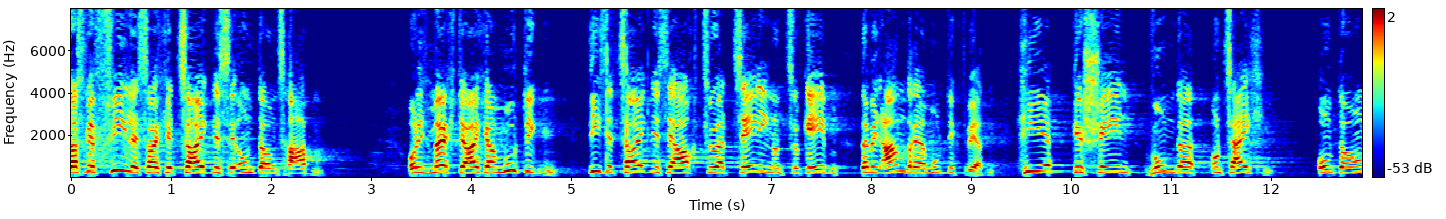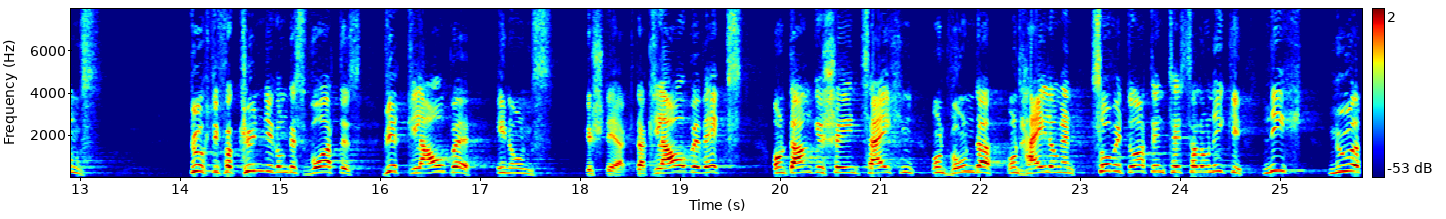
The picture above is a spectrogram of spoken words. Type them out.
dass wir viele solche Zeugnisse unter uns haben. Und ich möchte euch ermutigen, diese Zeugnisse auch zu erzählen und zu geben, damit andere ermutigt werden. Hier geschehen Wunder und Zeichen unter uns. Durch die Verkündigung des Wortes wird Glaube in uns gestärkt. Der Glaube wächst und dann geschehen Zeichen und Wunder und Heilungen, so wie dort in Thessaloniki. Nicht nur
